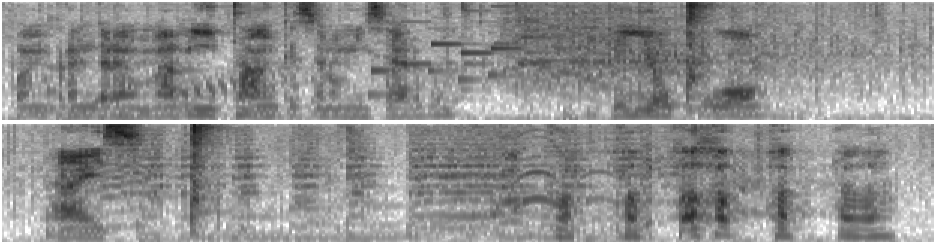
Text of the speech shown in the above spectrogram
fammi prendere una vita anche se non mi serve. Perché io può. Nice.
